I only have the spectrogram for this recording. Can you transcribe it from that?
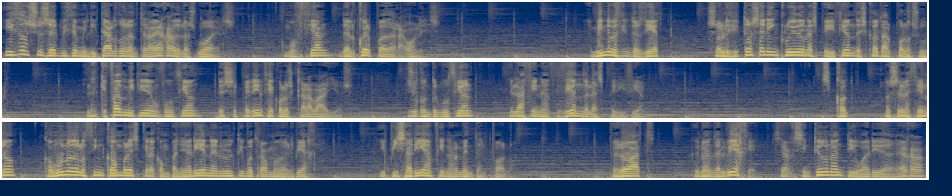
Hizo su servicio militar durante la Guerra de los Boers, como oficial del Cuerpo de Dragones. En 1910 solicitó ser incluido en la expedición de Scott al Polo Sur, en la que fue admitido en función de su experiencia con los caraballos y su contribución en la financiación de la expedición. Scott lo seleccionó como uno de los cinco hombres que le acompañarían en el último tramo del viaje y pisarían finalmente el polo. Pero At, durante el viaje se resintió de una antigua herida de guerra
